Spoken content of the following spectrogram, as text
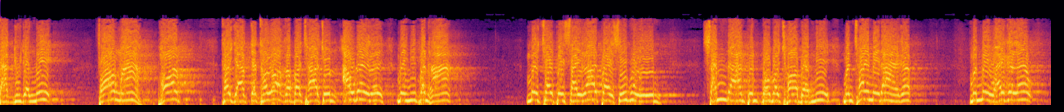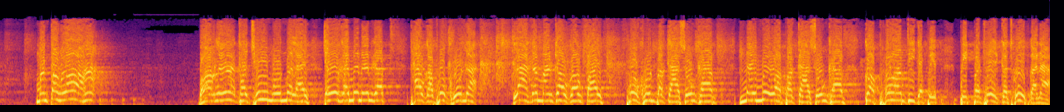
ศักดิ์อยู่อย่างนี้ ฟ้องมาพร้อมถ้าอยากจะทะเลาะกับประชาชนเอาได้เลย ไม่มีปัญหา ไม่ใช่ไปใส่ร้ายไปสีผู้อื่น สันดานเป็นปปชแบบนี้ มันใช่ไม่ได้ครับ มันไม่ไหวกันแล้ว มันต้องล่อฮะ บอกเลยนะถ้าชี้มูลเมื่อไหร่เจอกันเมื่อนั้นครับ เท่ากับพวกคุณอะลาดน้ำมันเข้ากองไฟ พวกคุณประกาศสงคราม ในเมื่อว่าประกาศสงคราม ก็พร้อมที่จะปิดปิดประเทศกระทืบกันอะ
